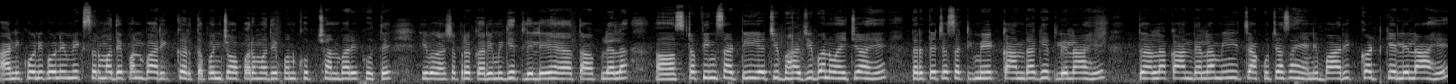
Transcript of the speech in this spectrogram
आणि कोणी कोणी मिक्सरमध्ये पण बारीक करतं पण चॉपरमध्ये पण खूप छान बारीक होते. हे बघा अशा प्रकारे मी घेतलेली आहे. आता आपल्याला स्टफिंगसाठी याची भाजी बनवायची आहे. तर त्याच्यासाठी मी एक कांदा घेतलेला आहे. त्याला कांद्याला मी चाकूच्या सहाय्याने बारीक कट केलेला आहे.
